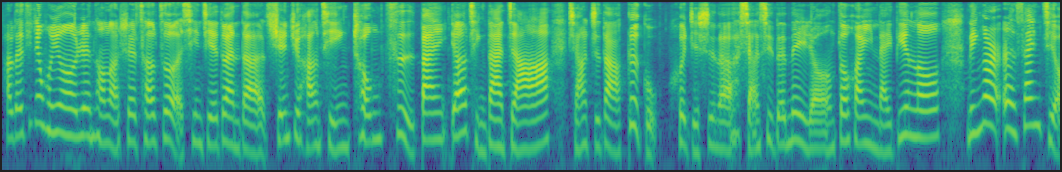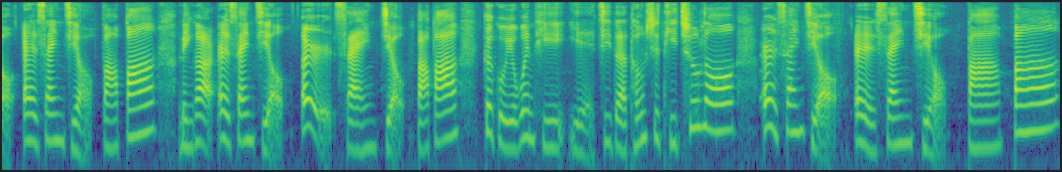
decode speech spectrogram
好的，听众朋友，认同老师的操作，现阶段的选举行情冲刺班，邀请大家想要知道个股或者是呢详细的内容，都欢迎来电喽，零二二三九二三九八八，零二二三九二三九八八，个股有问题也记得同时提出喽，二三九二三九八八。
